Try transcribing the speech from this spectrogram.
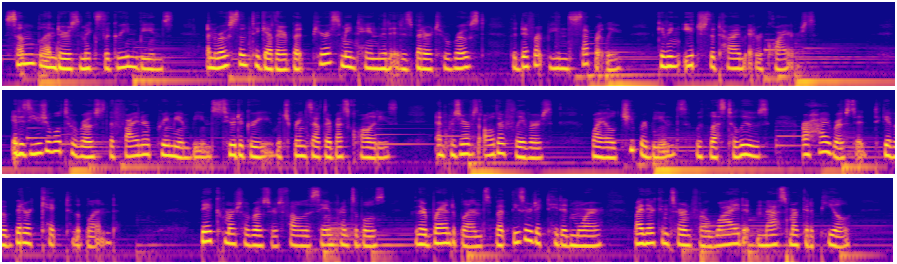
Some blenders mix the green beans and roast them together, but purists maintain that it is better to roast the different beans separately, giving each the time it requires. It is usual to roast the finer premium beans to a degree which brings out their best qualities and preserves all their flavors, while cheaper beans, with less to lose, are high roasted to give a bitter kick to the blend. Big commercial roasters follow the same principles for their brand blends, but these are dictated more by their concern for a wide mass market appeal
